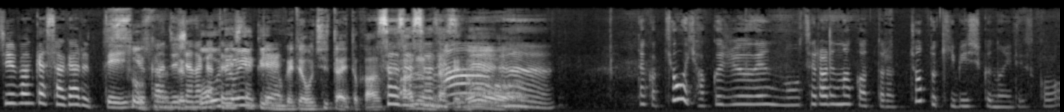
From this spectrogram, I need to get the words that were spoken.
中盤から下がるっていう感じじゃなかったでしたっけ、ね、ゴールデンウィークに向けて落ちたりとかあるんだけど。なんか今日110円乗せられなかったらちょっと厳しくないですか？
